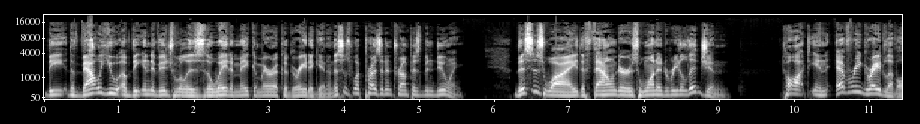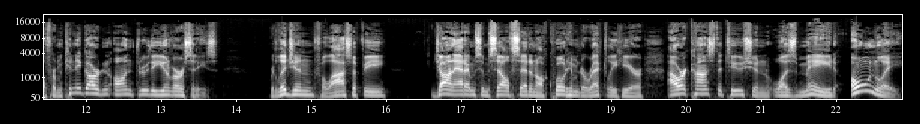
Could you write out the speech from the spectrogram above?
The, the value of the individual is the way to make America great again. And this is what President Trump has been doing. This is why the founders wanted religion taught in every grade level from kindergarten on through the universities. Religion, philosophy. John Adams himself said, and I'll quote him directly here, our Constitution was made only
